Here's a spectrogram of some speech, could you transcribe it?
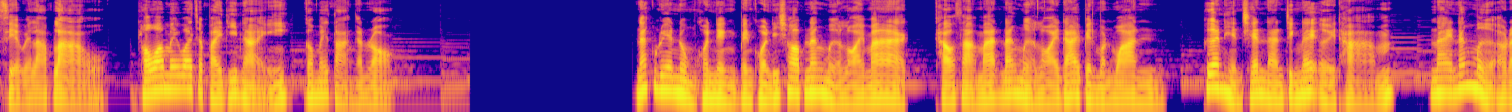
เสียเวลาเปล่า เพราะว่าไม่ว่าจะไปที่ไหนก็ไม่ต่างกันหรอก นักเรียนหนุ่มคนหนึ่งเป็นคนที่ชอบนั่งเหม่อลอยมาก เขาสามารถนั่งเหม่อลอยได้เป็นวันๆ เพื่อนเห็นเช่นนั้นจึงได้เอ่ยถาม นายนั่งเหม่ออะไร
